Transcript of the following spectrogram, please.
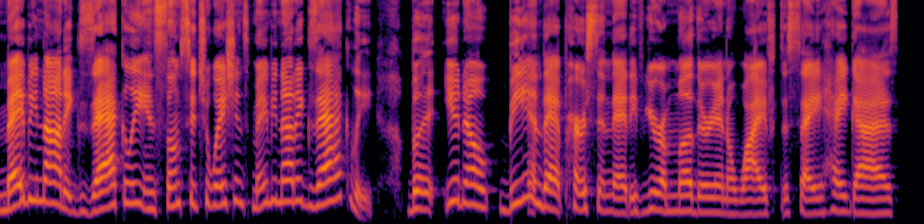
maybe not exactly in some situations, maybe not exactly, but you know, being that person that if you're a mother and a wife to say, hey guys,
